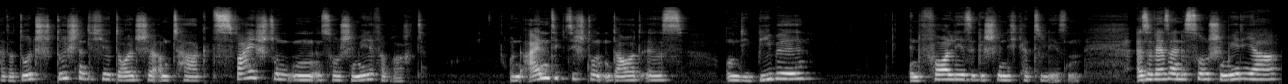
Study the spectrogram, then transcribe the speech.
hat der durchschnittliche Deutsche am Tag zwei Stunden in Social Media verbracht. Und 71 Stunden dauert es, um die Bibel in Vorlesegeschwindigkeit zu lesen. Also wer seine Social Media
